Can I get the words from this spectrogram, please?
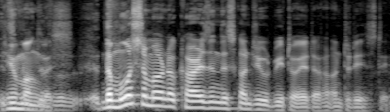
Humongous. The most amount of cars in this country would be Toyota on today's date.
